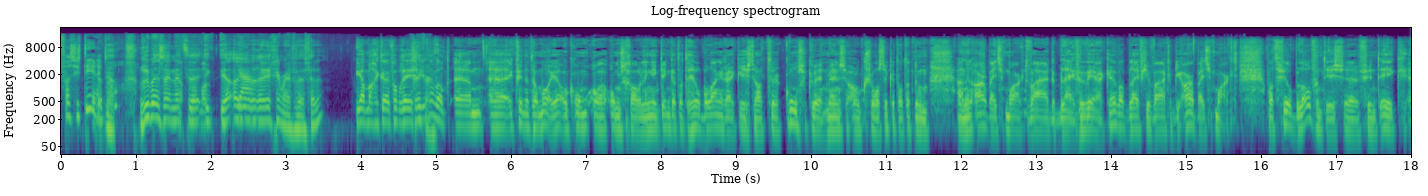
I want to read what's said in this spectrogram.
faciliteren, Ja. toch? Ruben zei net... eh, ik- ja, oh, ja, Ja. reageer maar even verder. Ja, mag ik daar even op reageren? Zeker. Want ehm, eh, ik vind het wel mooi, hè? ook om, omscholing. Ik denk dat het heel belangrijk is dat eh, consequent mensen ook, zoals ik het altijd noem, aan een arbeidsmarktwaarde blijven werken. Wat blijf je waard op die arbeidsmarkt? Wat veelbelovend is, eh, vind ik,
